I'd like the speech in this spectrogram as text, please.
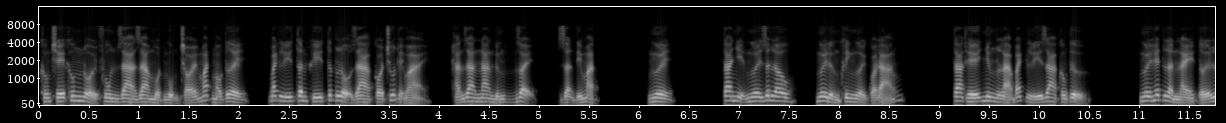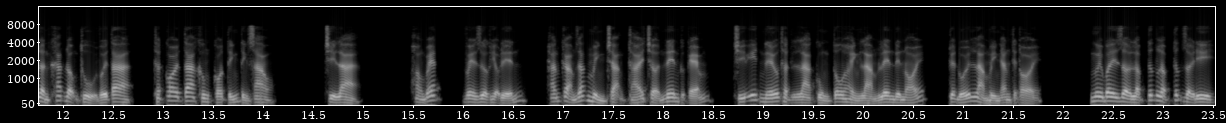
Khống chế không nổi phun ra ra một ngụm chói mắt máu tươi, bách lý tân khí tức lộ ra có chút hề hoài, hắn gian nan đứng dậy, giận tí mặt. Ngươi, ta nhịn ngươi rất lâu, ngươi đừng khinh người quá đáng ta thế nhưng là bách lý gia công tử. Ngươi hết lần này tới lần khác động thủ với ta, thật coi ta không có tính tình sao? Chỉ là, hoàng bét, về dược hiệu đến, hắn cảm giác mình trạng thái trở nên cực kém, chí ít nếu thật là cùng tô hành làm lên đến nói, tuyệt đối là mình ăn thiệt thòi. Ngươi bây giờ lập tức lập tức rời đi,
